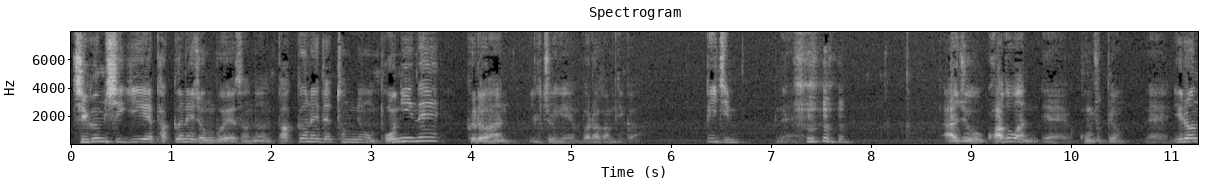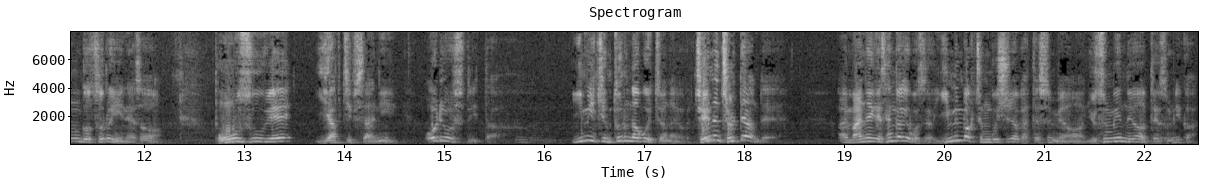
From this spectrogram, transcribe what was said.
지금 시기에 박근혜 정부에서는 박근혜 대통령 본인의 그러한 일종의 뭐라고 합니까? 삐짐, 네. 아주 과도한 예, 공주병 네, 이런 것으로 인해서 보수의 이합 집산이 어려울 수도 있다. 음. 이미 지금 드러나고 있잖아요. 쟤는 절대 안 돼. 아니, 만약에 생각해 보세요. 이민박 정부 시절 같았으면 유승민 의원 됐습니까?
